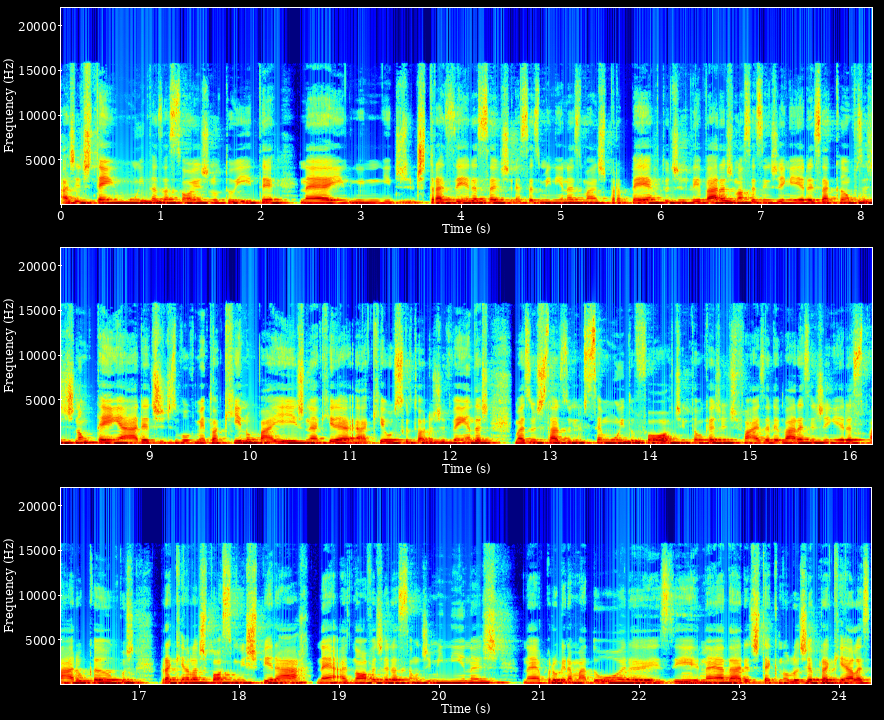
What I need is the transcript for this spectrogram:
A gente tem muitas ações no Twitter, né? Em, em, de, de trazer essas, essas meninas mais para perto, de levar as nossas engenheiras a campus. A gente não tem a área de desenvolvimento aqui no país, né? Aqui é, aqui é o escritório de vendas, mas nos Estados Unidos isso é muito forte. Então, o que a gente faz é levar as engenheiras para o campus para que elas possam inspirar né, a nova geração de meninas né, programadoras e uhum. né, da área de tecnologia para que elas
